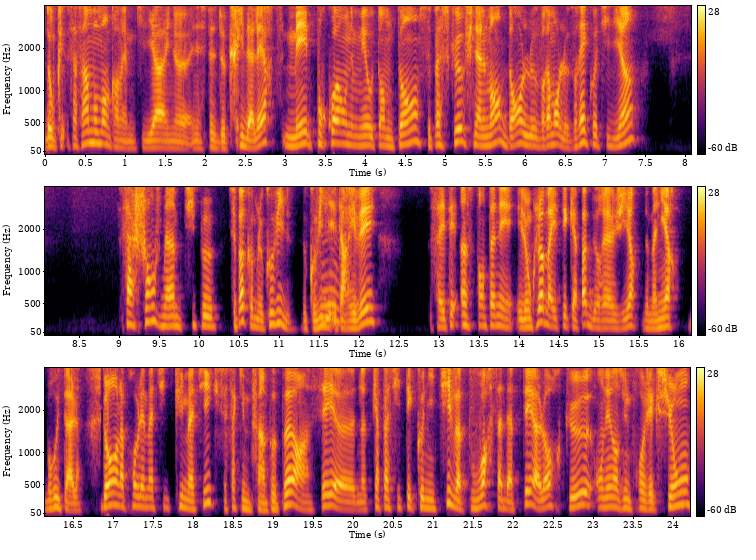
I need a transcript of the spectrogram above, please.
Donc ça fait un moment quand même qu'il y a une, espèce de cri d'alerte. Mais pourquoi on met autant de temps? C'est parce que finalement, dans le vraiment le vrai quotidien, ça change, mais un petit peu. C'est pas comme le Covid. Le Covid mm. est arrivé, ça a été instantané. Et donc l'homme a été capable de réagir de manière brutale. Dans la problématique climatique, c'est ça qui me fait un peu peur, hein, c'est euh, notre capacité cognitive à pouvoir s'adapter alors que on est dans une projection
